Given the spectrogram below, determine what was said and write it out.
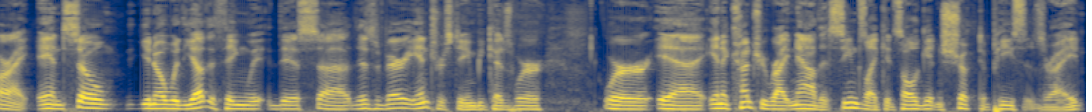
All right. And so you know, with the other thing, with this uh, this is very interesting because we're we're uh, in a country right now that seems like it's all getting shook to pieces, right?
